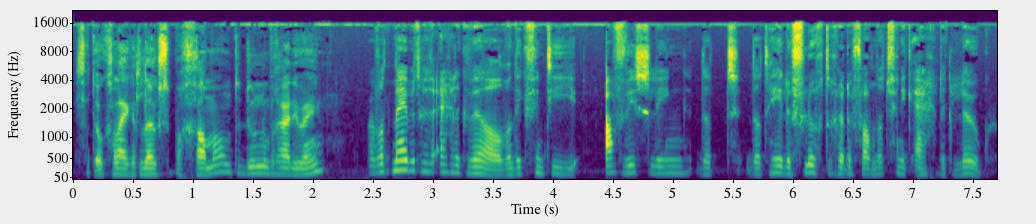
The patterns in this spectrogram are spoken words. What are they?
Is dat ook gelijk het leukste programma om te doen op Radio 1? Maar wat mij betreft eigenlijk wel. Want ik vind die afwisseling, dat, dat hele vluchtige ervan, dat vind ik eigenlijk leuk.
